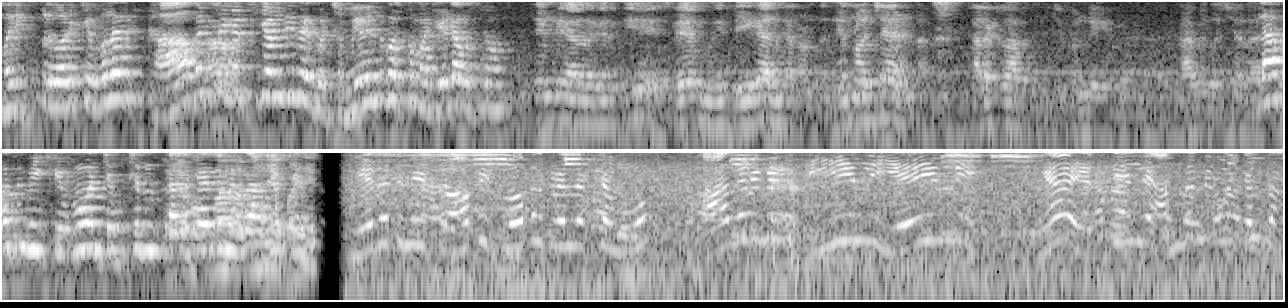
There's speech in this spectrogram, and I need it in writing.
మరి ఇప్పటి వరకు ఇవ్వలేదు కాబట్టి కదా సీఎం దగ్గరికి వచ్చాం. మేము ఎందుకు వస్తాం? మాకు ఏంటి అవసరం? సీఎండి గారి దగ్గరికి రేపు మీరు డీ గారిని కలవండి. నిన్న వచ్చాయంట. కలెక్టర్ ఆఫీస్ నుంచి కొన్ని కాపీలు లేకపోతే మీకు ఇవ్వమని చెప్పిన తలకాయ మేము రాసిచ్చాను ఏదైతే మేము ఆఫీస్ లోపలికి వెళ్ళి ఆల్రెడీ మేము డిఈల్ని ఏఈల్ని ఎస్సీల్ని అందరినీ కూడా తెలుసాం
